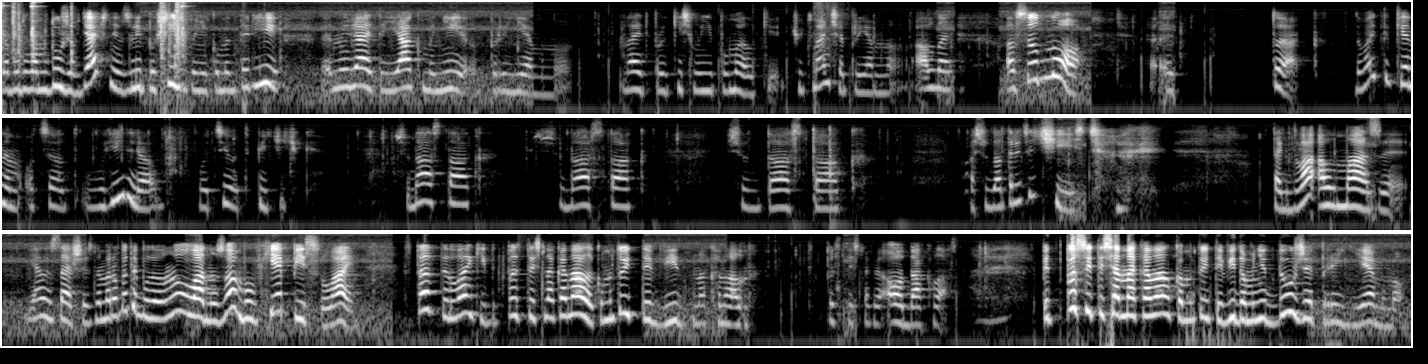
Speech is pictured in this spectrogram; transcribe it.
Я буду вам дуже вдячний. Взагалі пишіть мені коментарі, ну ляйте, як мені приємно. Навіть про якісь мої помилки. Чуть менше приємно, але, але все одно. Е, Так, давайте кинемо оце от вугілля в оці от пічечки. Сюди стак, сюди стак, сюди стак. А сюди 36. Так, два алмази. Я не знаю, що з ними робити буду. Ну ладно, з вами був Хеппі Слайм. Ставте лайки, підписуйтесь на канал, і коментуйте від на канал. Підписуйтесь на канал. О, да, клас. Підписуйтеся на канал, коментуйте відео, мені дуже приємно.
